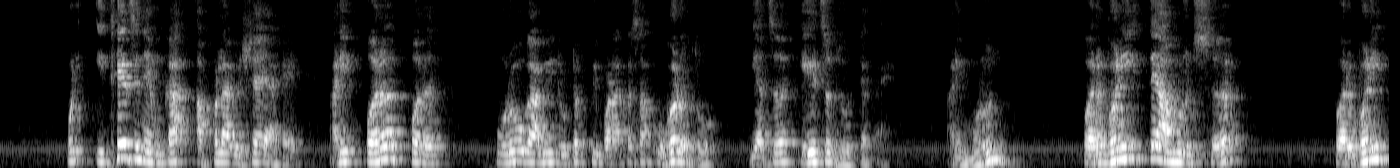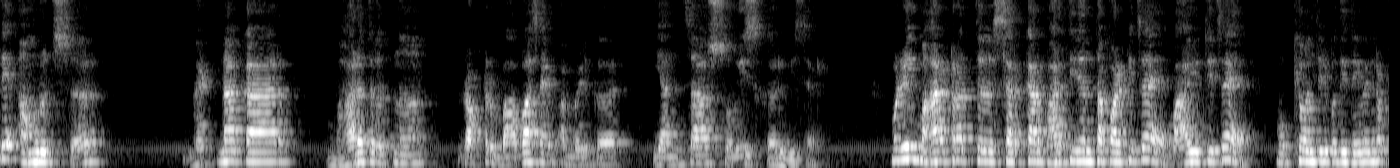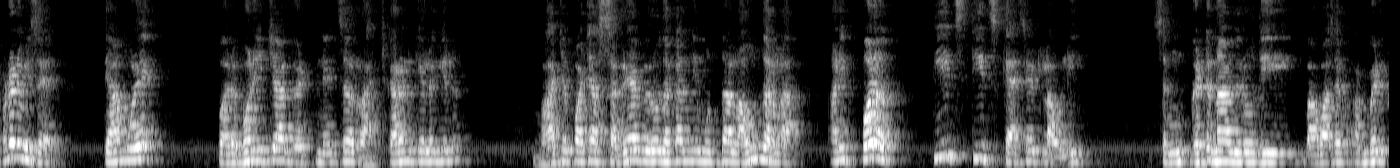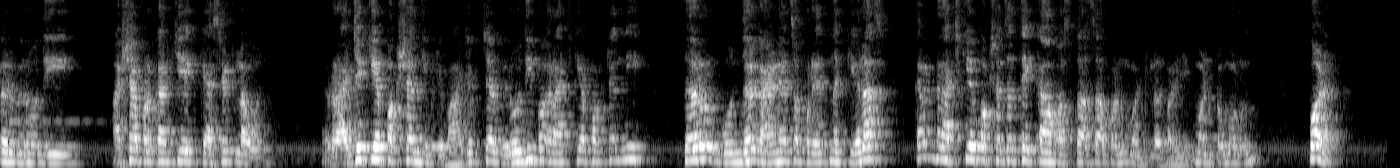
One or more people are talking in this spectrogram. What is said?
पण इथेच नेमका आपला विषय आहे आणि परत परत पुरोगामी दुटप्पीपणा कसा उघड होतो याचं हेच द्योतक आहे. आणि म्हणून परभणी ते अमृतसर परभणी ते अमृतसर घटनाकार भारतरत्न डॉक्टर बाबासाहेब आंबेडकर यांचा सोयीस्कर विसर. म्हणजे महाराष्ट्रात सरकार भारतीय जनता पार्टीचं आहे महायुतीचं आहे मुख्यमंत्रीपदी देवेंद्र फडणवीस आहेत. त्यामुळे परभणीच्या घटनेचं राजकारण केलं गेलं. भाजपाच्या सगळ्या विरोधकांनी मुद्दा लावून धरला आणि परत तीच तीच कॅसेट लावली. संघटना विरोधी बाबासाहेब आंबेडकर विरोधी अशा प्रकारची एक कॅसेट लावून राजकीय पक्षांनी म्हणजे भाजपच्या विरोधी प- राजकीय पक्षांनी तर गोंधळ घालण्याचा प्रयत्न केलाच कारण राजकीय पक्षाचं ते काम असतं असं आपण म्हटलं पाहिजे म्हणतो म्हणून. पण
